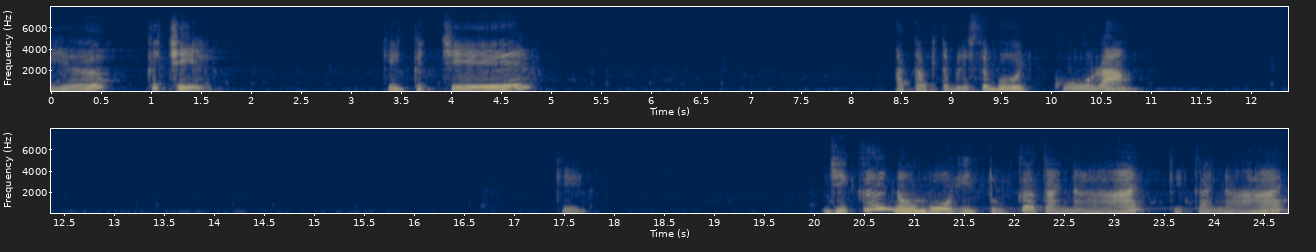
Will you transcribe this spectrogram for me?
dia kecil. Okey, kecil. Atau kita boleh sebut kurang. Okey. Jika nombor itu ke kanan, ke kanan.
